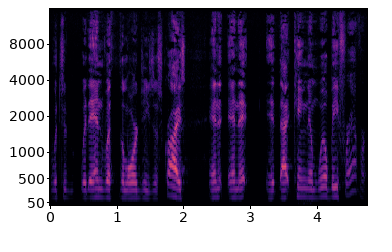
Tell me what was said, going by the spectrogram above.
which would end with the Lord Jesus Christ, and, and it, it, that kingdom will be forever.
